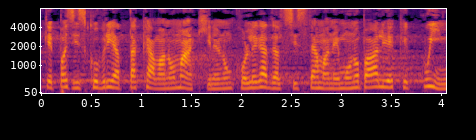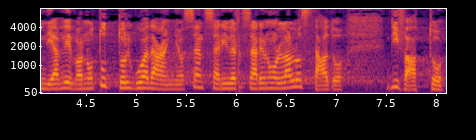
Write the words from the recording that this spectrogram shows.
che poi si scoprì attaccavano macchine non collegate al sistema nei monopoli e che quindi avevano tutto il guadagno senza riversare nulla allo Stato, di fatto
